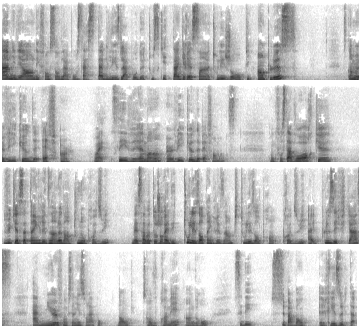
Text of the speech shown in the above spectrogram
améliore les fonctions de la peau, ça stabilise la peau de tout ce qui est agressant à tous les jours. Puis en plus, c'est comme un véhicule de F1. Ouais, c'est vraiment un véhicule de performance. Donc, il faut savoir que, vu qu'il y a cet ingrédient-là dans tous nos produits, mais ça va toujours aider tous les autres ingrédients puis tous les autres produits à être plus efficaces, à mieux fonctionner sur la peau. Donc, ce qu'on vous promet, en gros, c'est des super bons résultats.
